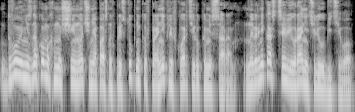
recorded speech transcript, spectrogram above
Двое незнакомых мужчин, очень опасных преступников, проникли в квартиру комиссара. Наверняка с целью ранить или убить его.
